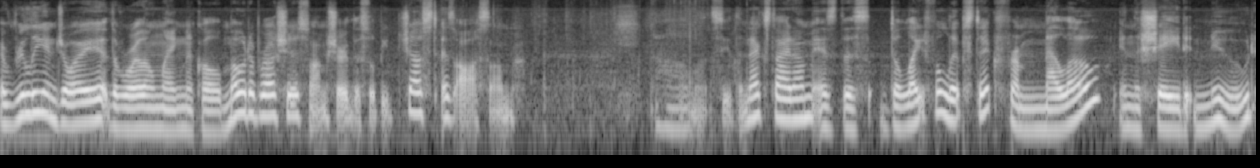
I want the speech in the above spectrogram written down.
I really enjoy the Royal and Langnickel Moda brushes, so I'm sure this will be just as awesome. Um, let's see, the next item is this delightful lipstick from Mellow in the shade Nude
